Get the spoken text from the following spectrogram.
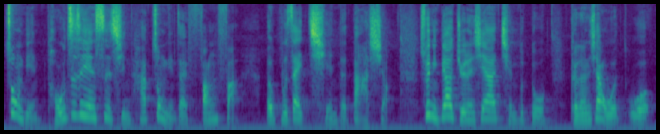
重点投资这件事情，它重点在方法，而不在钱的大小。所以你不要觉得现在钱不多，可能像我我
